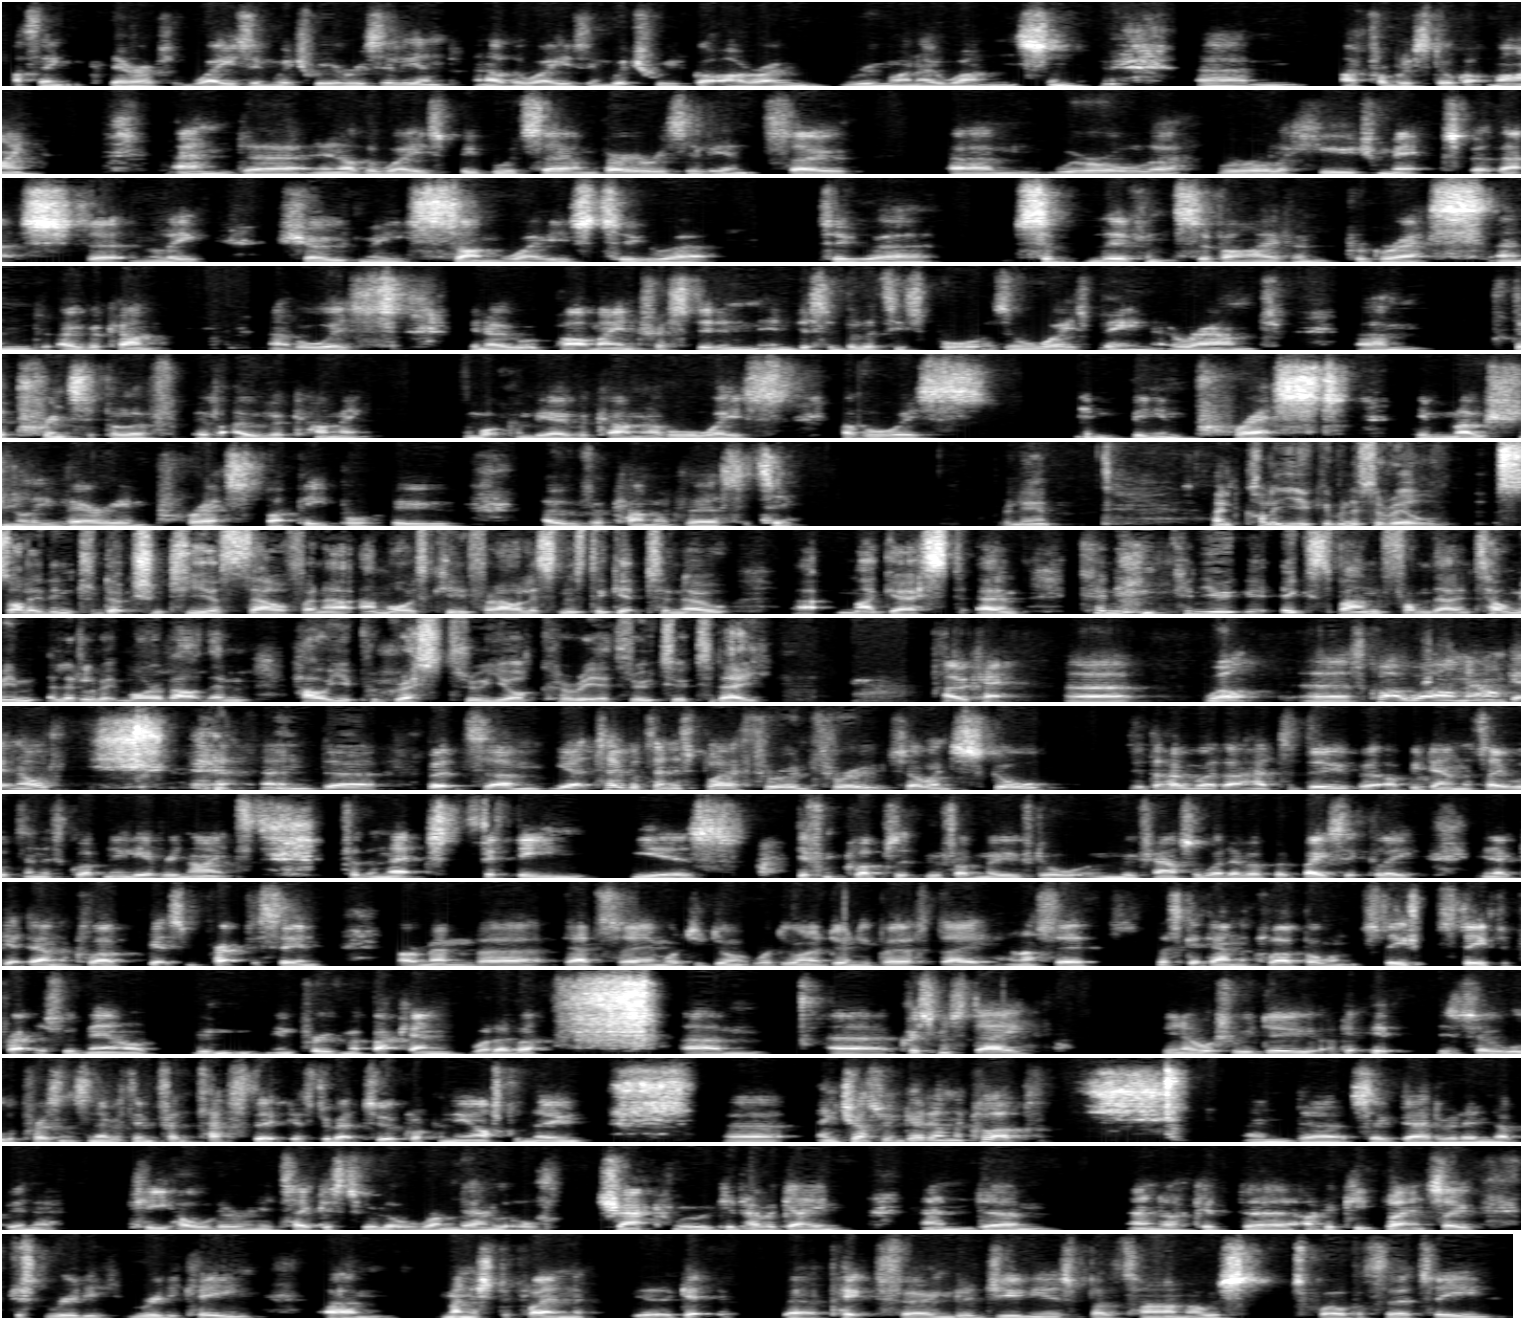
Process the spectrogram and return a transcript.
I think there are ways in which we are resilient, and other ways in which we've got our own Room 101s, and um, I've probably still got mine. And, uh, in other ways, people would say I'm very resilient. So um, we're all a we're all a huge mix, but that certainly showed me some ways to uh, to uh, live and survive and progress and overcome. I've always, you know, part of my interest in, in disability sport has always been around um, the principle of, of overcoming and what can be overcome. And I've always, I've always been impressed, emotionally very impressed by people who overcome adversity. Brilliant. And Colin, you've given us a real solid introduction to yourself, and I, am always keen for our listeners to get to know uh, my guest. Um, can you can you expand from there and tell me a little bit more about then how you progressed through your career through to today? Okay. Uh, well, uh, it's quite a while now. I'm getting old, and uh, but um, yeah, table tennis player through and through. So I went to school, did the homework that I had to do, but I'll be down the table tennis club nearly every night for the next 15 years. Different clubs if I've moved or moved house or whatever, but basically, you know, get down the club, get some practice in. I remember Dad saying, "What do you do? What do you want to do on your birthday?" And I said, "Let's get down the club. I want Steve Steve to practice with me, and I'll improve my backhand, whatever." Um, uh, Christmas Day, you know, what should we do? I get it. So all the presents and everything, fantastic. Gets to about two o'clock in the afternoon. Uh, any chance we can go down the club? And uh, so Dad would end up being a key holder, and he'd take us to a little rundown little shack where we could have a game, and um, and I could uh, I could keep playing. So just really really keen. Um, managed to play and uh, get uh, picked for England juniors by the time I was twelve or thirteen.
